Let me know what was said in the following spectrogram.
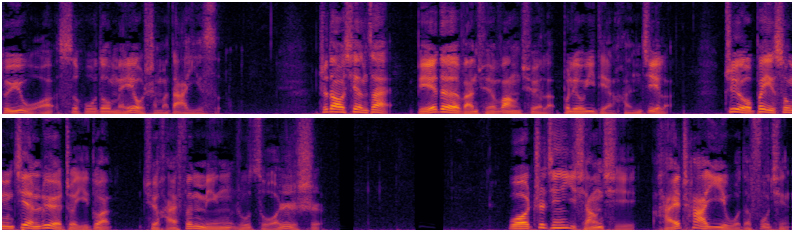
对于我似乎都没有什么大意思。直到现在，别的完全忘却了，不留一点痕迹了，只有背诵剑略这一段，却还分明如昨日事。我至今一想起，还诧异我的父亲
